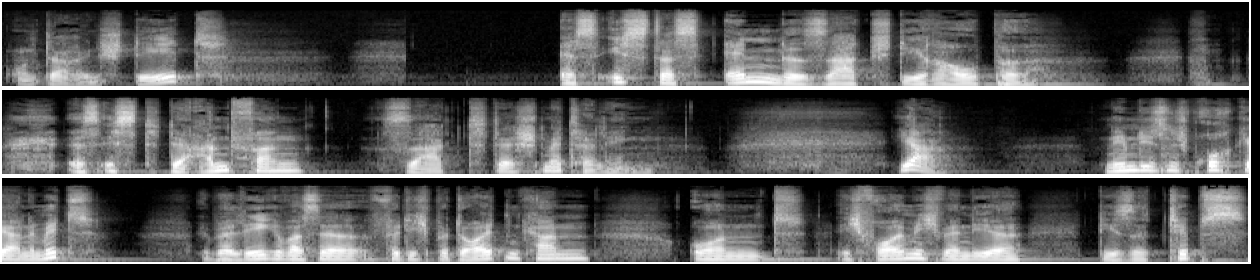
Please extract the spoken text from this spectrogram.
Und darin steht, es ist das Ende, sagt die Raupe. Es ist der Anfang, sagt der Schmetterling. Ja, nimm diesen Spruch gerne mit, überlege, was er für dich bedeuten kann und ich freue mich, wenn dir diese Tipps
